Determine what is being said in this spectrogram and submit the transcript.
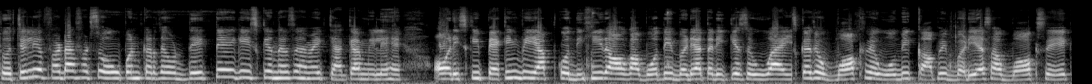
तो चलिए फटाफट से ओपन करते हैं और देखते हैं कि इसके अंदर से हमें क्या क्या मिले हैं। और इसकी पैकिंग भी आपको दिख ही रहा होगा, बहुत ही बढ़िया तरीके से हुआ है। इसका जो बॉक्स है, वो भी काफ़ी बढ़िया सा बॉक्स है एक।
